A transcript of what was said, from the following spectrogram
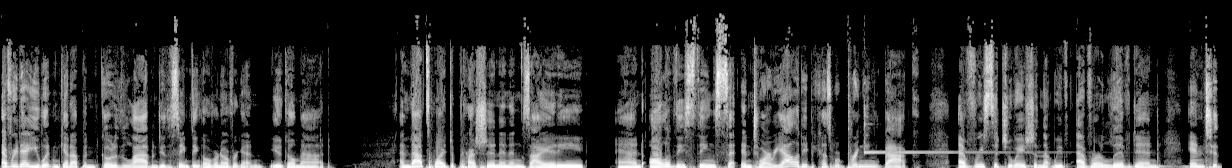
Every day you wouldn't get up and go to the lab and do the same thing over and over again. You'd go mad. And that's why depression and anxiety and all of these things set into our reality because we're bringing back every situation that we've ever lived in into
